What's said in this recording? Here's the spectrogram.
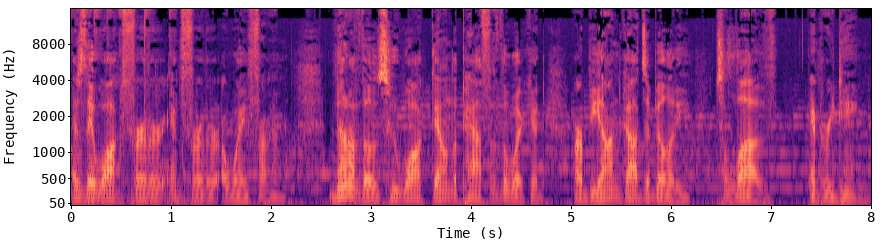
as they walk further and further away from him. None of those who walk down the path of the wicked are beyond God's ability to love and redeem.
